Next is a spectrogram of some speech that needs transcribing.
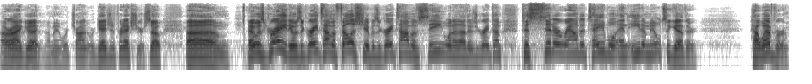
All right, good. I mean, we're trying, we're gauging for next year. So um, it was great. It was a great time of fellowship. It was a great time of seeing one another. It was a great time to sit around a table and eat a meal together. However,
